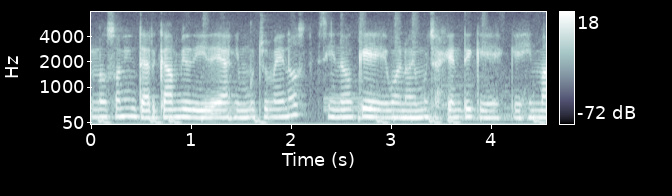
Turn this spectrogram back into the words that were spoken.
no son intercambio de ideas, ni mucho menos, sino que, bueno, hay mucha gente que, que es inmadura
